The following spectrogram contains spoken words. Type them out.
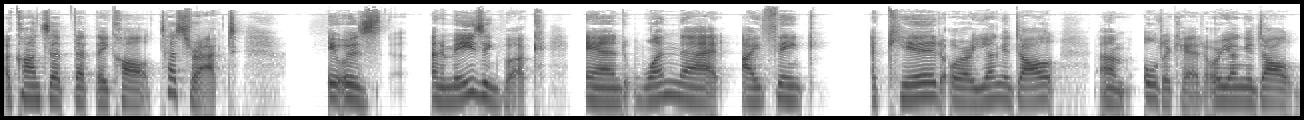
a concept that they call Tesseract. It was an amazing book and one that I think a kid or a young adult, um, older kid or young adult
